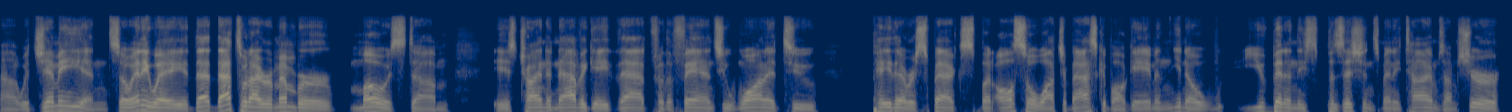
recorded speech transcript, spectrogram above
uh, with jimmy and so anyway that that's what i remember most um, is trying to navigate that for the fans who wanted to pay their respects, but also watch a basketball game. And you know, you've been in these positions many times. I'm sure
